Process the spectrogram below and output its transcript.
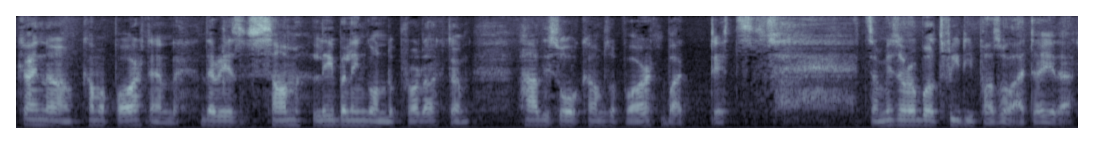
kind of come apart and there is some labeling on the product and how this all comes apart but it's it's a miserable 3D puzzle I tell you that.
